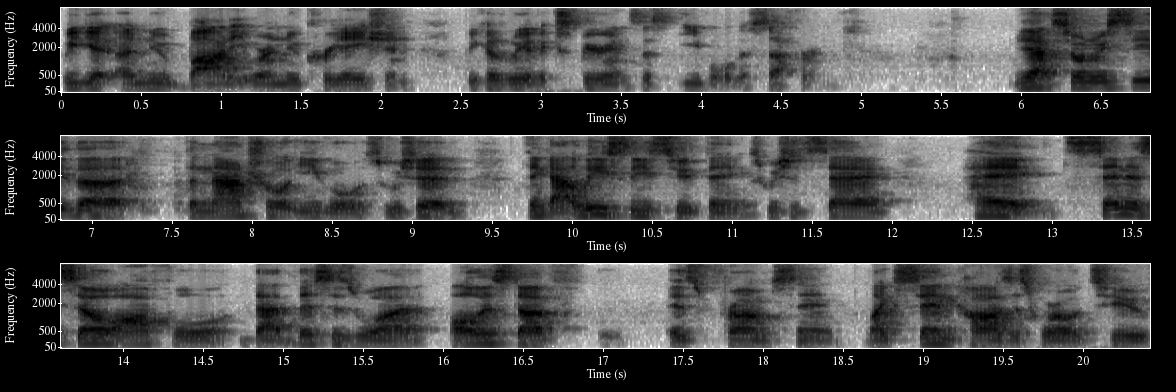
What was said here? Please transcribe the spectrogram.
we get a new body we're a new creation because we have experienced this evil this suffering Yeah, so when we see the the natural evils, we should think at least these two things. We should say, "Hey, sin is so awful that this is what all this stuff is from sin. Like sin caused this world to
